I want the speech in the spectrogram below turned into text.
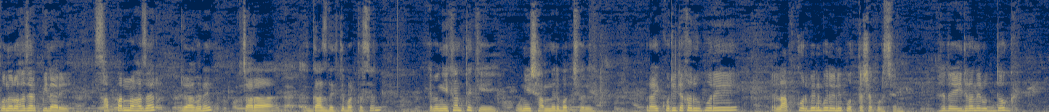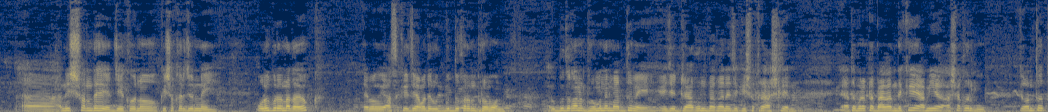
পনেরো হাজার পিলারে ছাপ্পান্ন হাজার ড্রাগনের চারা গাছ দেখতে পারতেছেন। এবং এখান থেকে উনি সামনের বছরে প্রায় কোটি টাকার উপরে লাভ করবেন বলে উনি প্রত্যাশা করছেন। আসলে এই ধরনের উদ্যোগ নিঃসন্দেহে যে কোনো কৃষকের জন্যই অনুপ্রেরণাদায়ক। এবং আজকে যে আমাদের উদ্বুদ্ধকরণ ভ্রমণ, উদ্বুদ্ধকরণ ভ্রমণের মাধ্যমে এই যে ড্রাগন বাগানে যে কৃষকরা আসলেন এত বড় একটা বাগান দেখে আমি আশা করব যে অন্তত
